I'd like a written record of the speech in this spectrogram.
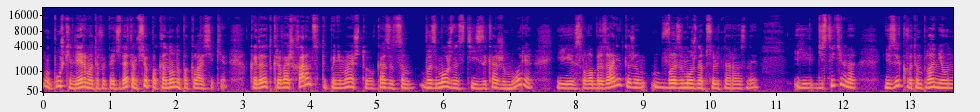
ну, Пушкин, Лермонтов, опять же, да, там все по канону, по классике. Когда ты открываешь Хармса, ты понимаешь, что, оказывается, возможности языка же море, и словообразование тоже, возможно, абсолютно разные. И действительно, язык в этом плане, он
